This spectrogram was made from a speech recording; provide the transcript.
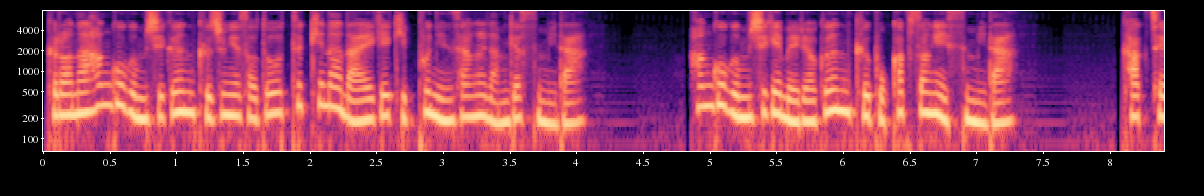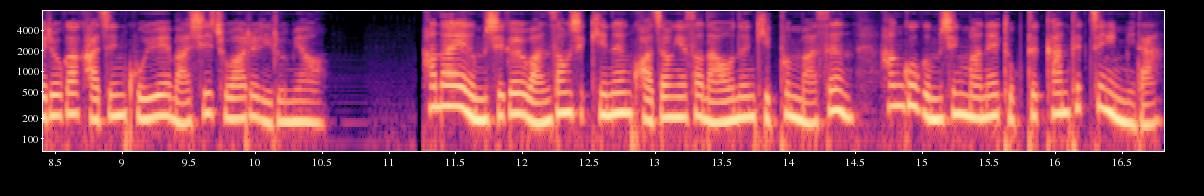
그러나 한국 음식은 그 중에서도 특히나 나에게 깊은 인상을 남겼습니다. 한국 음식의 매력은 그 복합성에 있습니다. 각 재료가 가진 고유의 맛이 조화를 이루며 하나의 음식을 완성시키는 과정에서 나오는 깊은 맛은 한국 음식만의 독특한 특징입니다.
